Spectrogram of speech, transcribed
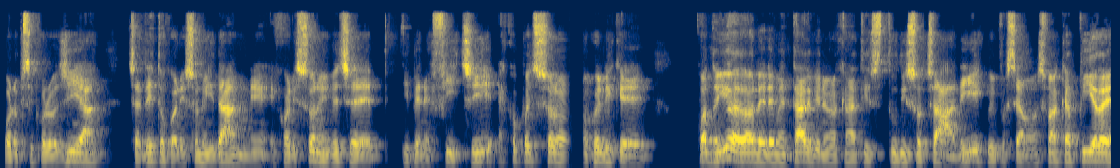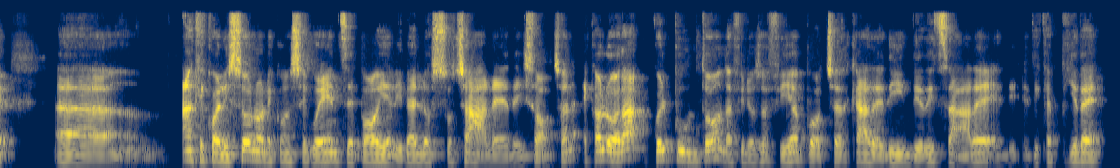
o la psicologia ci ha detto quali sono i danni e quali sono invece i benefici, ecco poi ci sono quelli che quando io ero alle elementari venivano chiamati studi sociali, qui possiamo insomma capire eh, anche quali sono le conseguenze poi a livello sociale dei social, ecco allora a quel punto la filosofia può cercare di indirizzare e di, di capire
